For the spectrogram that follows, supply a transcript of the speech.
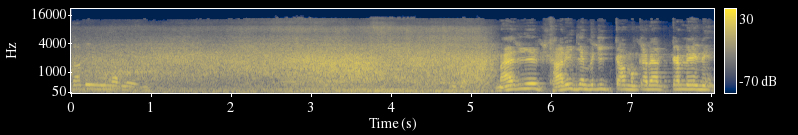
ਸਾਡੀ ਨਹੀਂ ਮੈਂ ਜੀ ਇਹ ਸਾਰੀ ਜ਼ਿੰਦਗੀ ਕੰਮ ਕਰਿਆ ਇਕੱਲੇ ਨੇ।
